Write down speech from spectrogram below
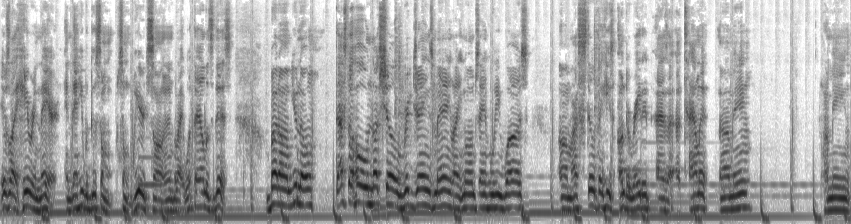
It was like here and there, and then he would do some some weird song and be like, "What the hell is this?" But um, you know, that's the whole nutshell. Rick James, man, like you know what I'm saying, who he was. Um, I still think he's underrated as a, a talent. I mean, I mean,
